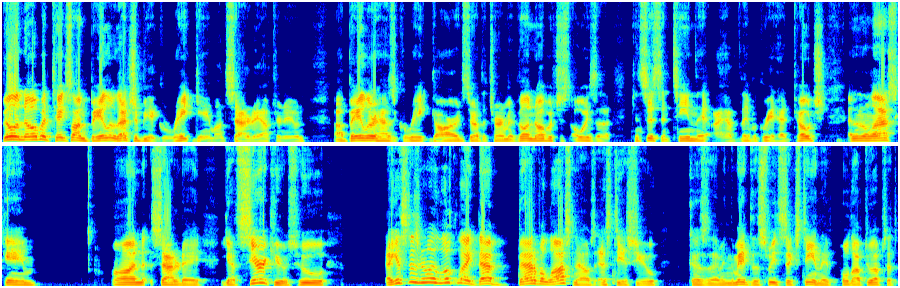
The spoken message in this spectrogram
Villanova takes on Baylor. That should be a great game on Saturday afternoon. Uh, Baylor has great guards throughout the tournament. Villanova is just always a consistent team. They have they have a great head coach. And then the last game on Saturday, you got Syracuse, who I guess doesn't really look like that bad of a loss now as SDSU because I mean they made the Sweet 16. They've pulled off two upsets.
